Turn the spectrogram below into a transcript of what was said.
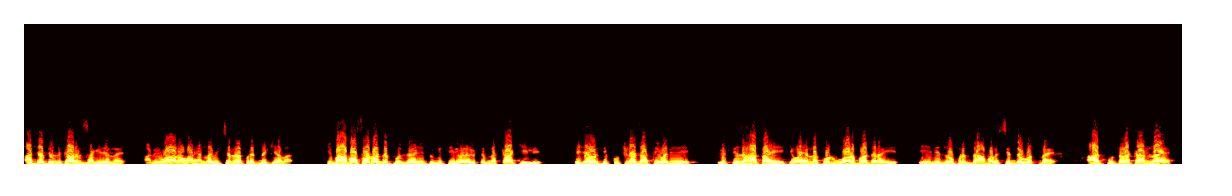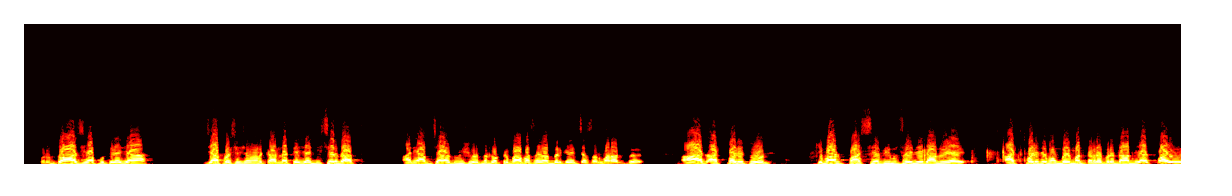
अद्याप त्याचं कारण सांगितलेलं नाही. आम्ही वारंवार ह्यांना विचारण्याचा प्रयत्न केला की बाबासाहेबांचा पुतळा तुम्ही तीन वेळा विटंबना का केली? ह्याच्यावरती कुठल्या जातीवादी व्यक्तीचा हात आहे? किंवा ह्यांना कोण वॉर्ड पादर आहे? हे यांनी जोपर्यंत आम्हाला सिद्ध होत नाही आज पुतळा काढलाय परंतु आज ह्या पुतळ्याच्या ज्या प्रशासनानं काढला त्याच्या निषेधात आणि आमच्या विश्वरत्न डॉक्टर बाबासाहेब आंबेडकर यांच्या सन्मानार्थ आज आटपाडीतून किमान पाचशे भीमसैनिक आहे आटपाडी ते मुंबई मंत्रालयापर्यंत आम्ही आज पायी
